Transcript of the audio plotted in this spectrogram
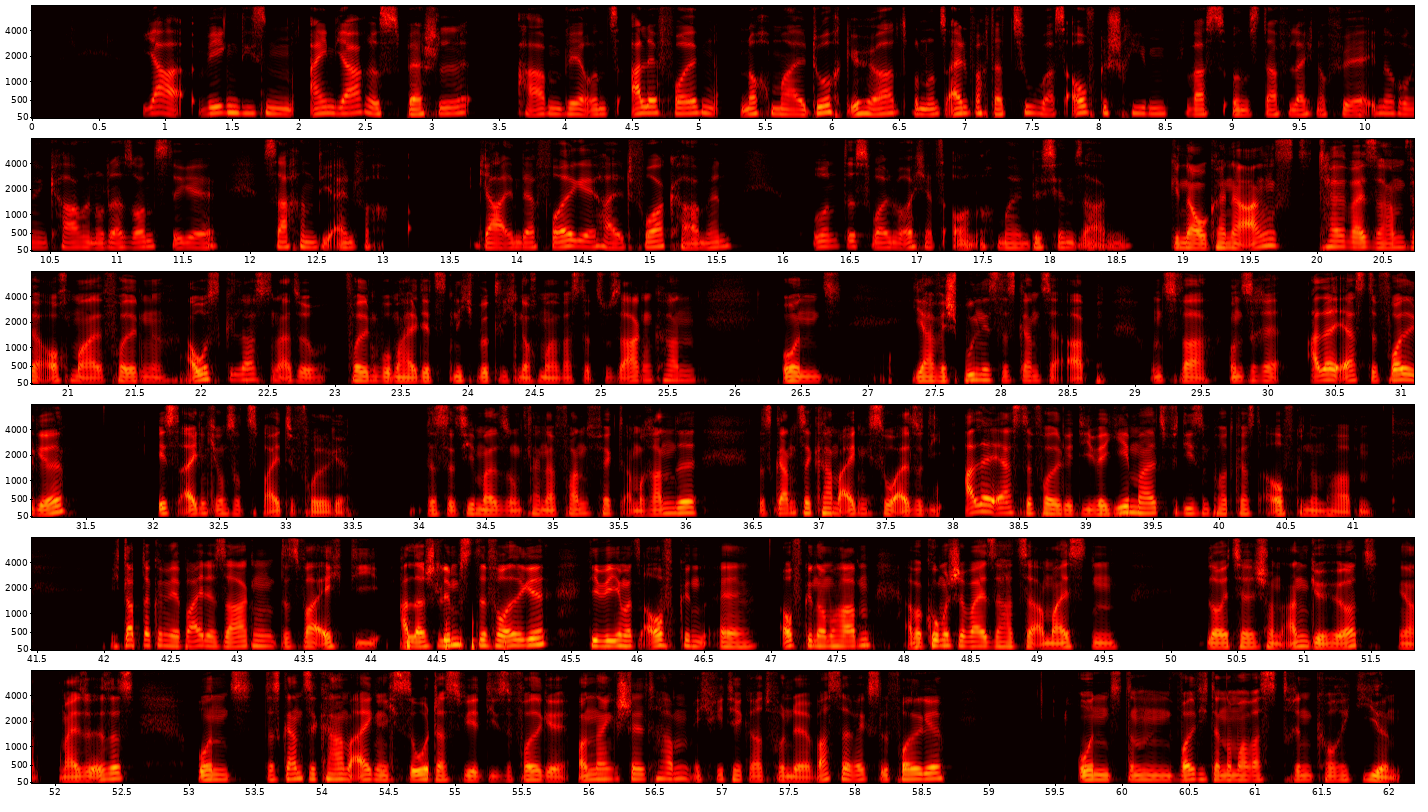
ja, wegen diesem Ein-Jahres-Special haben wir uns alle Folgen nochmal durchgehört und uns einfach dazu was aufgeschrieben, was uns da vielleicht noch für Erinnerungen kamen oder sonstige Sachen, die einfach ja in der Folge halt vorkamen. Und das wollen wir euch jetzt auch nochmal ein bisschen sagen. Genau, keine Angst. Teilweise haben wir auch mal Folgen ausgelassen, also Folgen, wo man halt jetzt nicht wirklich nochmal was dazu sagen kann. Und ja, wir spulen jetzt das Ganze ab. Und zwar, unsere allererste Folge ist eigentlich unsere zweite Folge. Das ist jetzt hier mal so ein kleiner Fun Fact am Rande. Das Ganze kam eigentlich so, also die allererste Folge, die wir jemals für diesen Podcast aufgenommen haben. Ich glaube, da können wir beide sagen, das war echt die allerschlimmste Folge, die wir jemals aufgen äh, aufgenommen haben. Aber komischerweise hat sie am meisten Leute schon angehört. Ja, mal so ist es. Und das Ganze kam eigentlich so, dass wir diese Folge online gestellt haben. Ich rede hier gerade von der Wasserwechselfolge. Und dann wollte ich da nochmal was drin korrigieren.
